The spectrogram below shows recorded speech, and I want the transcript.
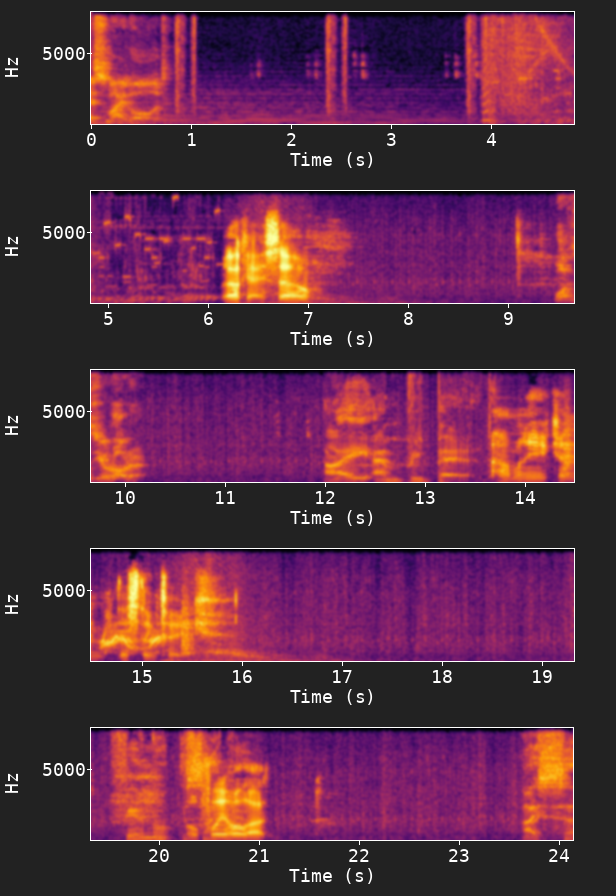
Yes, my lord. Okay, so What is your order? I am prepared. how many can this thing take? Fear not the Hopefully a whole lot. I serve.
